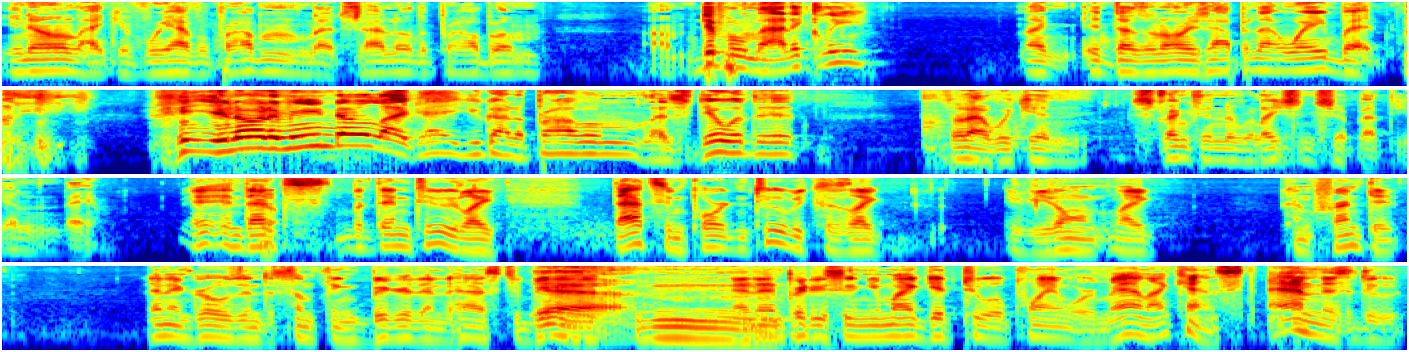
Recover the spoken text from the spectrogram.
You know, like if we have a problem, let's handle the problem um, diplomatically. Like it doesn't always happen that way, but you know what I mean, though. Like, hey, you got a problem, let's deal with it, so that we can strengthen the relationship at the end of the day. And and that's, but then too, like, that's important too because, like, if you don't like confront it, then it grows into something bigger than it has to be. Yeah. Mm. And then pretty soon you might get to a point where, man, I can't stand this dude.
